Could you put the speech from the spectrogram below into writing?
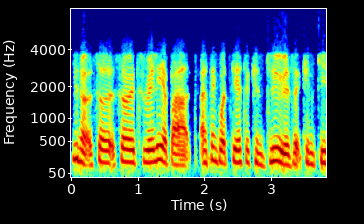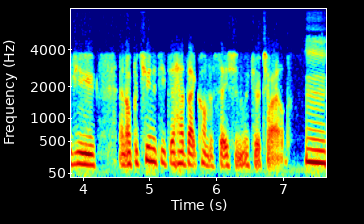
you know, so so it's really about. I think what theatre can do is it can give you an opportunity to have that conversation with your child. Mm.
